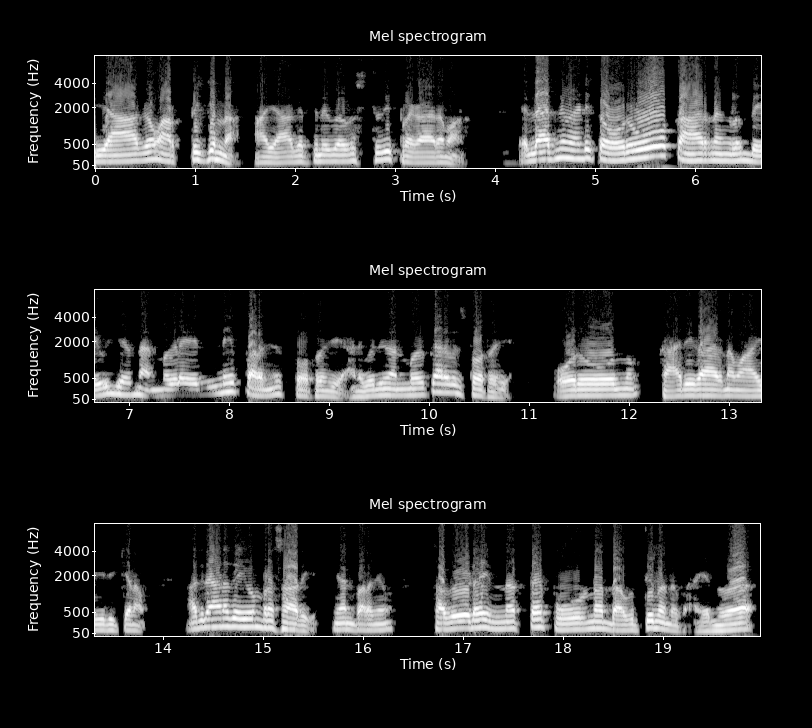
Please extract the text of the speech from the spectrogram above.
യാഗം അർപ്പിക്കുന്ന ആ യാഗത്തിന്റെ വ്യവസ്ഥിതി പ്രകാരമാണ്. എല്ലാത്തിനും വേണ്ടി ഓരോ കാരണങ്ങളും ദൈവം ചെയ്യുന്ന നന്മകളെ എണ്ണി പറഞ്ഞ് സ്തോത്രം ചെയ്യുക. അനവധി നന്മകൾക്ക് അനുഭവി സ്തോത്രം ചെയ്യുക. ഓരോന്നും കാര്യകാരണമായിരിക്കണം. അതിലാണ് ദൈവം പ്രസാദിക്കും. ഞാൻ പറഞ്ഞു സഭയുടെ ഇന്നത്തെ പൂർണ ദൗത്യം എന്ന് പറയുന്നത്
